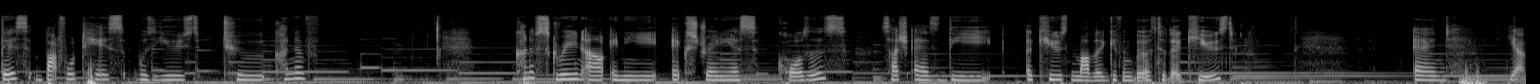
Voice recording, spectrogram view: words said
this but for test was used to kind of kind of screen out any extraneous causes, such as the accused mother giving birth to the accused. And yeah,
